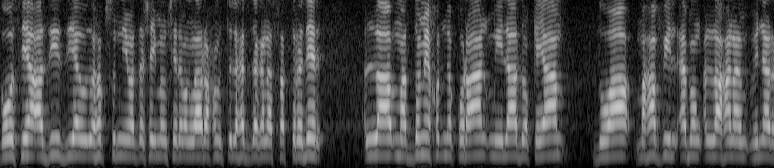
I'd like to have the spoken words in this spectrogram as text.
গৌসিয়া আজিজ জিয়া হক সুন্নি মাদ্রাসা ইমাম শের বাংলা রহমতুল্লাহ হাফজাখানা ছাত্রদের আল্লাহ মাধ্যমে খদমে কোরআন মিলাদ ও কেয়াম দোয়া মাহফিল এবং আল্লাহ হানা ভিনার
